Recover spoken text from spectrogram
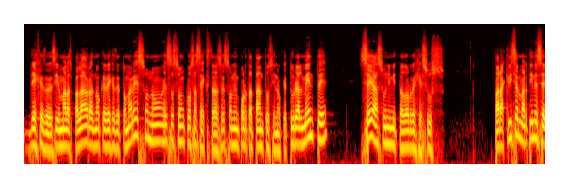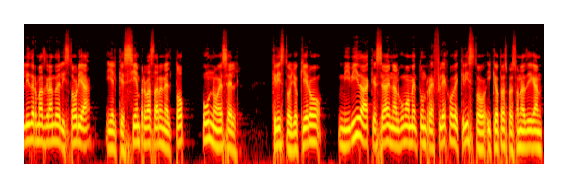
dejes de decir malas palabras, no que dejes de tomar eso, no, esas son cosas extras, eso no importa tanto, sino que tú realmente seas un imitador de Jesús. Para Cristian Martínez, el líder más grande de la historia y el que siempre va a estar en el top uno es Él, Cristo. Yo quiero mi vida que sea en algún momento un reflejo de Cristo y que otras personas digan,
